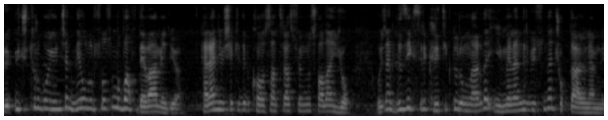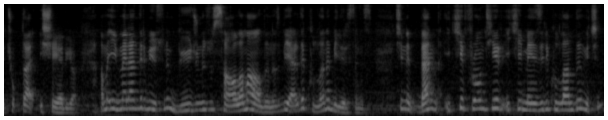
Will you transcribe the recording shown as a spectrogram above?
ve 3 tur boyunca ne olursa olsun bu buff devam ediyor. Herhangi bir şekilde bir konsantrasyonunuz falan yok. O yüzden hız iksiri kritik durumlarda ivmelendir büyüsünden çok daha önemli. Çok daha işe yarıyor. Ama ivmelendir büyüsünün büyücünüzü sağlama aldığınız bir yerde kullanabilirsiniz. Şimdi ben iki frontier, iki menzili kullandığım için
